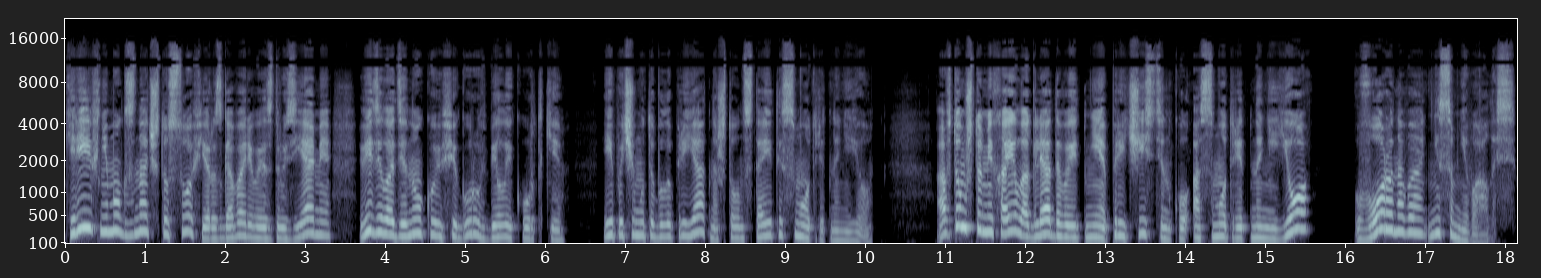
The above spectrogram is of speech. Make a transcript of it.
Киреев не мог знать, что Софья, разговаривая с друзьями, видела одинокую фигуру в белой куртке. Ей почему-то было приятно, что он стоит и смотрит на нее. А в том, что Михаил оглядывает не Причистенку, а смотрит на нее, Воронова не сомневалась.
